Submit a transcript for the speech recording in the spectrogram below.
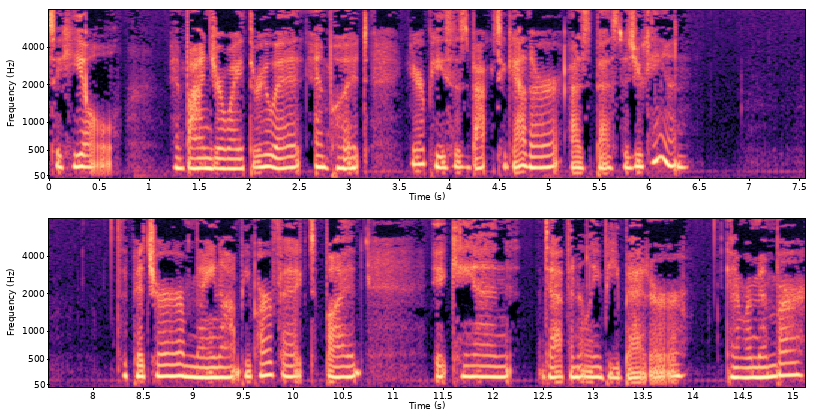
to heal and find your way through it and put your pieces back together as best as you can. The picture may not be perfect, but it can definitely be better. And remember,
